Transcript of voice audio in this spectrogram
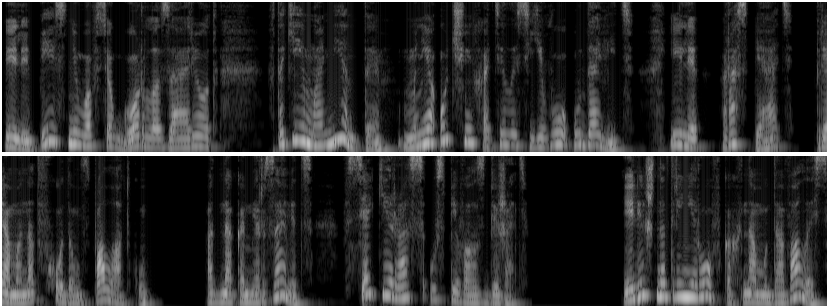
или песню во все горло заорет — в такие моменты мне очень хотелось его удавить или распять прямо над входом в палатку. Однако мерзавец всякий раз успевал сбежать. И лишь на тренировках нам удавалось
